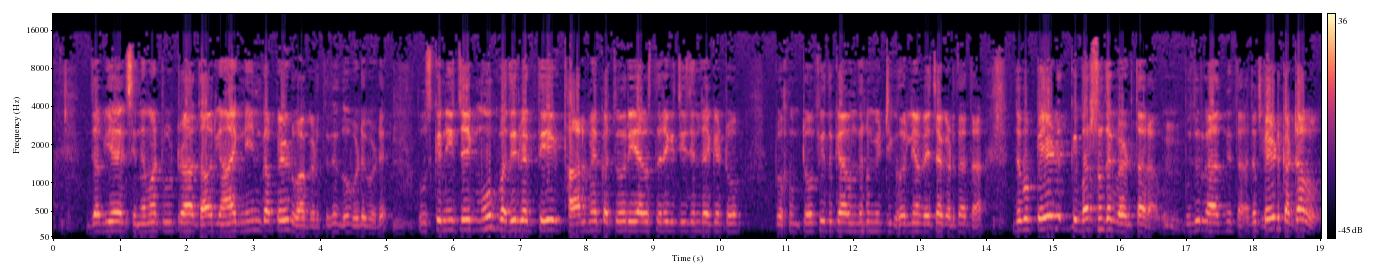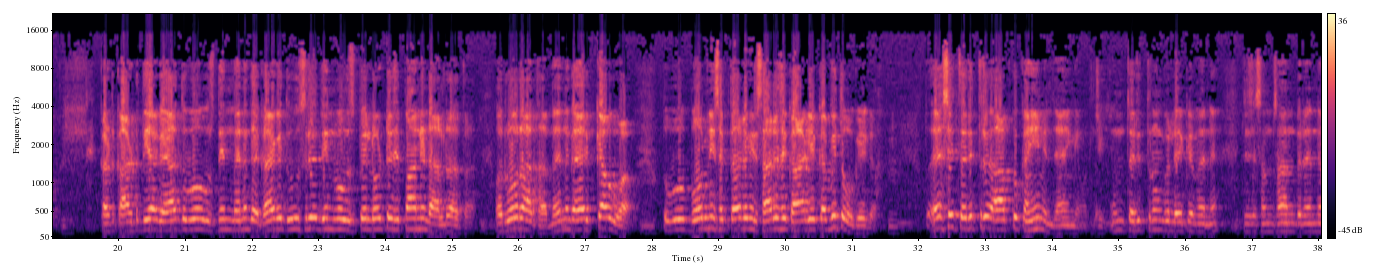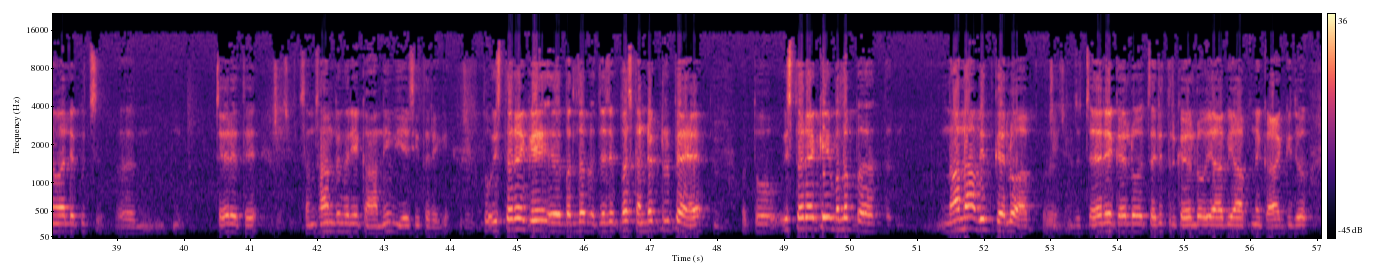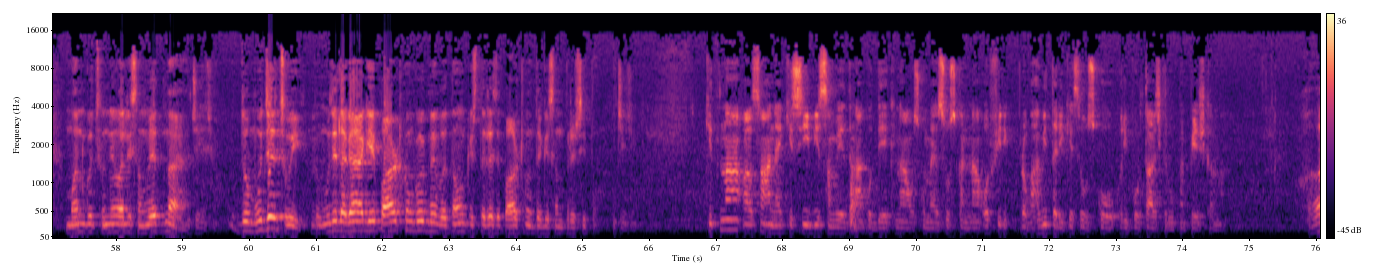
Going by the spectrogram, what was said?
जब ये सिनेमा टूट रहा था और यहाँ एक नीम का पेड़ हुआ करते थे दो बड़े बड़े तो उसके नीचे एक मूक बधिर व्यक्ति थाल में कचोरी या उस तरह की चीज़ें लेके टोप टॉफी तो क्या उन दिनों मीठी घोलियाँ बेचा करता था। जब वो पेड़ के बरसों तक बैठता रहा वो बुज़ुर्ग आदमी था जब पेड़ कटा वो कट काट दिया गया तो वो उस दिन मैंने देखा है कि दूसरे दिन वो उस पे लोटे से पानी डाल रहा था और रो रहा था। मैंने कहा यार क्या हुआ? तो वो बोल नहीं सकता लेकिन सारे से कहा कि कभी तो उगेगा। तो ऐसे चरित्र आपको कहीं मिल जाएँगे मतलब। उन चरित्रों को लेके मैंने जैसे शमशान पे रहने वाले कुछ चेहरे थे। शमशान पे मेरी एक कहानी भी है इसी तरह की। तो इस तरह के मतलब जैसे बस कंडक्टर पे है तो इस तरह के मतलब नाना नानाविध कह लो आप जो चेहरे कह लो चरित्र कह लो या अभी आपने कहा कि जो मन को छूने वाली संवेदना है। जी जी। जो मुझे छुई तो मुझे लगा कि पाठकों को मैं बताऊँ किस तरह से पाठकों तक संप्रेषित हूँ। जी जी। कितना आसान है किसी भी संवेदना को देखना उसको महसूस करना और फिर एक प्रभावी तरीके से उसको रिपोर्टाज के रूप में पेश करना?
